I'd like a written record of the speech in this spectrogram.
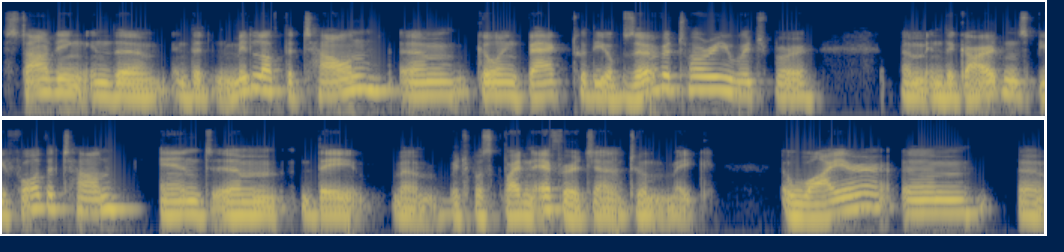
starting in the in the middle of the town, um, going back to the observatory, which were um, in the gardens before the town, and um, they, um, which was quite an effort uh, to make a wire um, uh,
